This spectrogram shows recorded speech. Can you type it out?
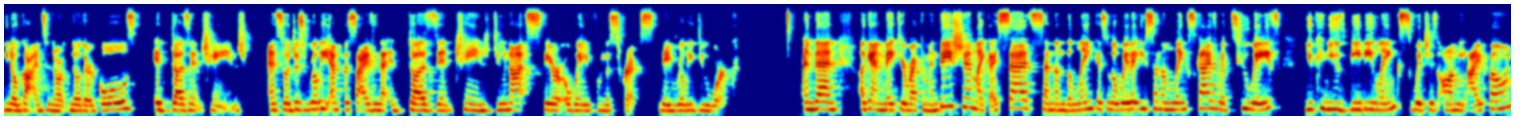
you know, gotten to know, know their goals, it doesn't change. And so just really emphasizing that it doesn't change. Do not steer away from the scripts. They really do work. And then again, make your recommendation. Like I said, send them the link. And so the way that you send them links, guys, we have two ways. You can use BB Links, which is on the iPhone.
